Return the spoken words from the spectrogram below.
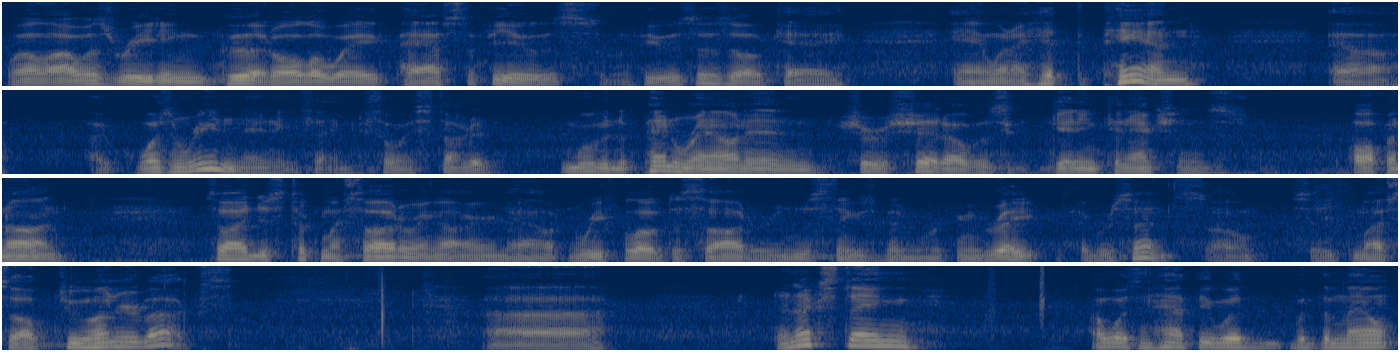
Well, I was reading good all the way past the fuse. The fuse is okay. And when I hit the pin, uh, I wasn't reading anything. So I started moving the pin around, and sure as shit, I was getting connections off and on. So I just took my soldering iron out and reflowed the solder, and this thing's been working great ever since. So saved myself 200 bucks. Uh, the next thing I wasn't happy with with the mount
